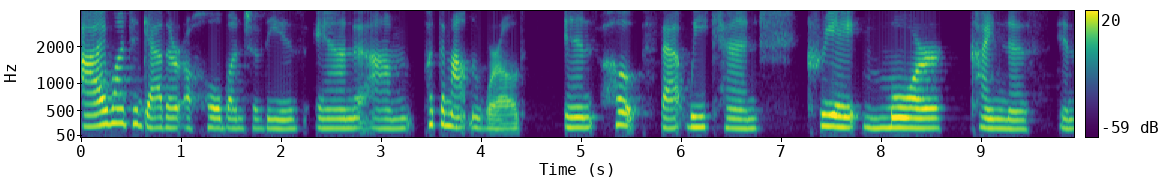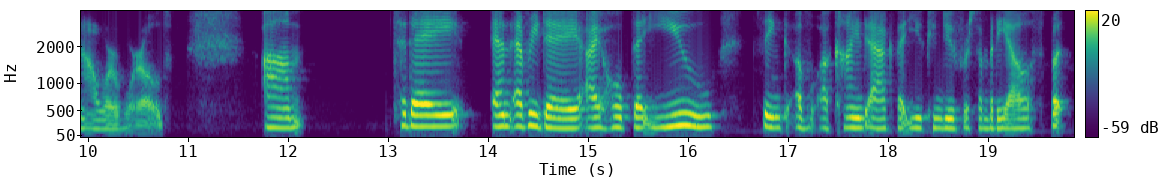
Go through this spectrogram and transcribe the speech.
I want to gather a whole bunch of these and um, put them out in the world in hopes that we can create more kindness in our world. Um, today and every day, I hope that you think of a kind act that you can do for somebody else, but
